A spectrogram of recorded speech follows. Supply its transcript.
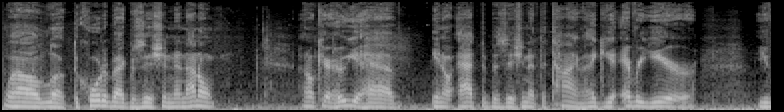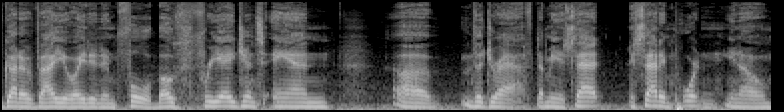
Well, look, the quarterback position, and I don't I don't care who you have, you know, at the position at the time. I think you, every year you've got to evaluate it in full, both free agents and uh, the draft. I mean, it's that it's that important, you know.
